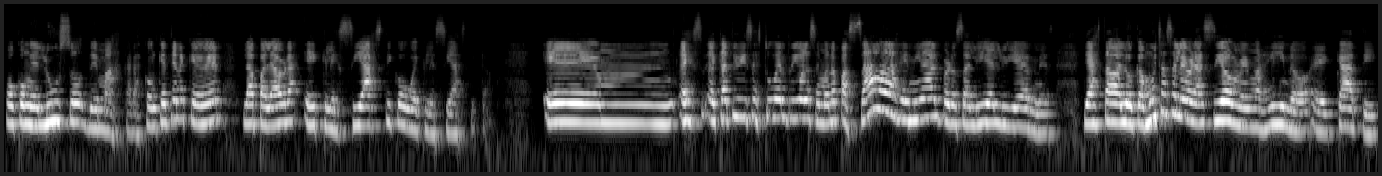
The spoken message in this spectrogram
o con el uso de máscaras. ¿Con qué tiene que ver la palabra eclesiástico o eclesiástica? Eh, es, eh, Katy dice, estuve en Río la semana pasada, genial, pero salí el viernes. Ya estaba loca, mucha celebración, me imagino, eh, Katy.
